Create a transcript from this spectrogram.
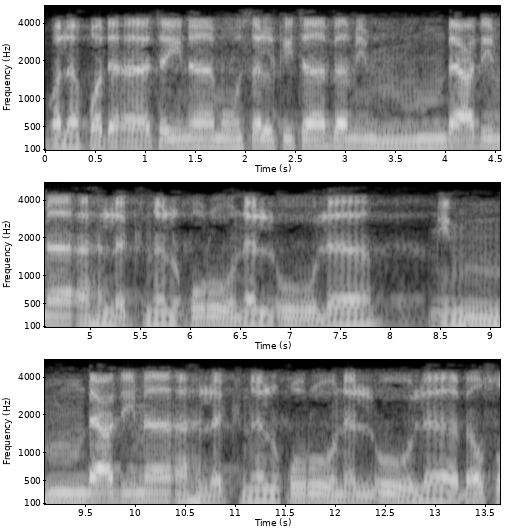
وَلَقَدْ آتَيْنَا مُوسَى الْكِتَابَ مِنْ بَعْدِ مَا أَهْلَكْنَا الْقُرُونَ الْأُولَى مِنْ بَعْدِ مَا أَهْلَكْنَا الْقُرُونَ الْأُولَى بَصَائِرَ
